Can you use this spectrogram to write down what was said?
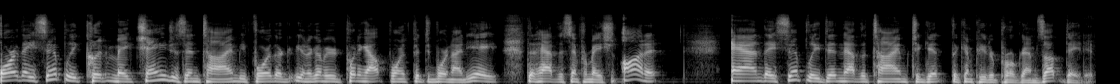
Or they simply couldn't make changes in time before they're you know, going to be putting out forms 5498 that have this information on it. And they simply didn't have the time to get the computer programs updated.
